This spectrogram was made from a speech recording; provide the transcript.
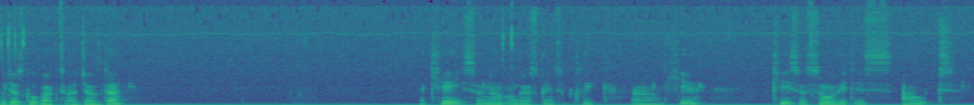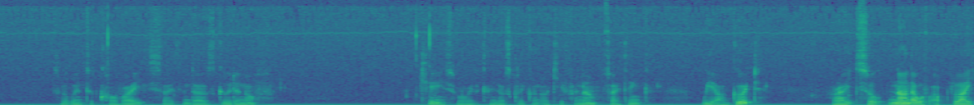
We just go back to adjust that. Okay so now I'm just going to click around here. Okay so some of it is out. So we're going to cover it so I think that's good enough. Okay so we can just click on OK for now. So I think we are good. Right so now that we've applied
